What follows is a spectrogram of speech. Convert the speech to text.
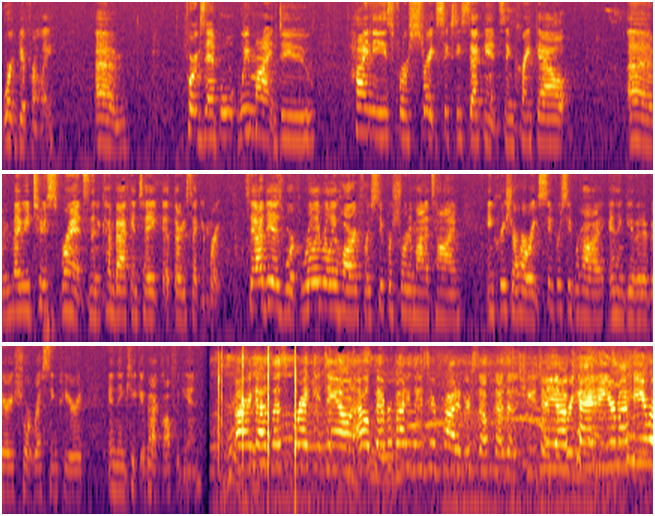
work differently. Um, for example, we might do high knees for straight 60 seconds and crank out um, maybe two sprints and then come back and take a 30 second break. So the idea is work really, really hard for a super short amount of time, increase your heart rate super, super high, and then give it a very short resting period, and then kick it back off again. All right, guys, let's break it down. Proud of yourself, guys. That was huge. Leo Bring Katie, in. you're my hero!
